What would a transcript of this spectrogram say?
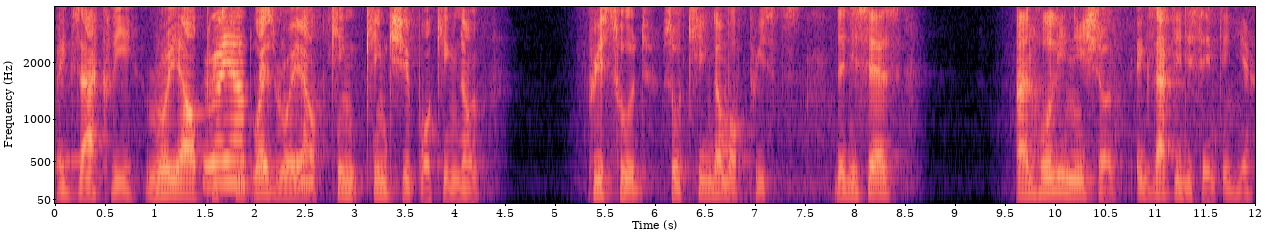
Exactly. Royal priesthood. Royal what is royal? King kingship or kingdom? Priesthood. So kingdom of priests. Then he says, and holy nation. Exactly the same thing here.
